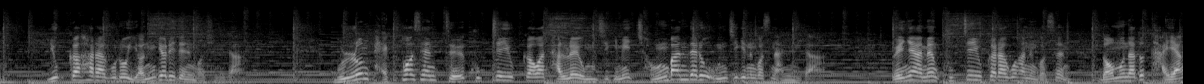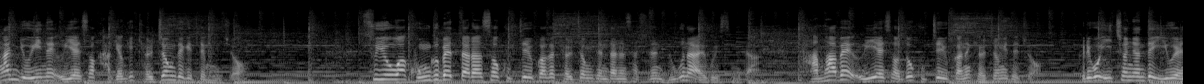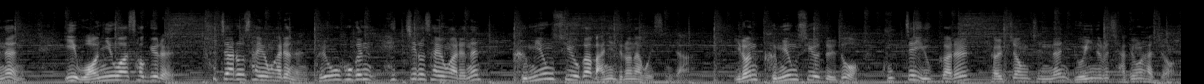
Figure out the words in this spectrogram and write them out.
유가 하락으로 연결이 되는 것입니다. 물론 100% 국제 유가와 달러의 움직임이 정반대로 움직이는 것은 아닙니다. 왜냐하면 국제 유가라고 하는 것은 너무나도 다양한 요인에 의해서 가격이 결정되기 때문이죠. 수요와 공급에 따라서 국제 유가가 결정된다는 사실은 누구나 알고 있습니다. 담합에 의해서도 국제 유가는 결정이 되죠. 그리고 2000년대 이후에는 이 원유와 석유를 투자로 사용하려는 그리고 혹은 해지로 사용하려는 금융 수요가 많이 늘어나고 있습니다. 이런 금융 수요들도 국제 유가를 결정짓는 요인으로 작용을 하죠.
